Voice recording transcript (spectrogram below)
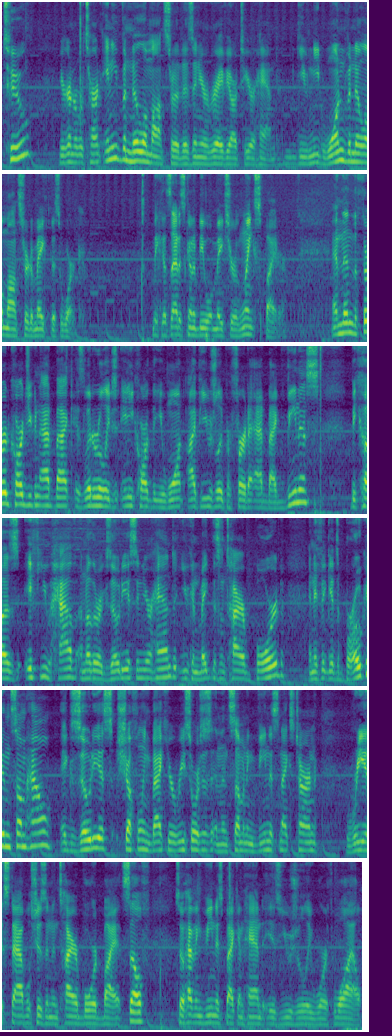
Two, you're going to return any vanilla monster that is in your graveyard to your hand. You need one vanilla monster to make this work because that is going to be what makes your Link Spider. And then the third card you can add back is literally just any card that you want. I usually prefer to add back Venus because if you have another Exodius in your hand, you can make this entire board, and if it gets broken somehow, Exodius shuffling back your resources and then summoning Venus next turn reestablishes an entire board by itself. So having Venus back in hand is usually worthwhile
